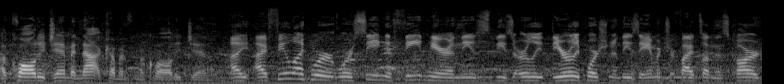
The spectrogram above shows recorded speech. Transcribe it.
a quality gym and not coming from a quality gym. I, I feel like we're, we're seeing a theme here in these these early the early portion of these amateur fights on this card.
